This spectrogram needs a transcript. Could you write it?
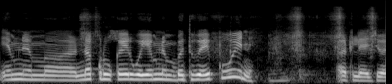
એમને એમ, નકરું કર્યું હોય એમને એમ બધું આપ્યું હોય ને એટલે જો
